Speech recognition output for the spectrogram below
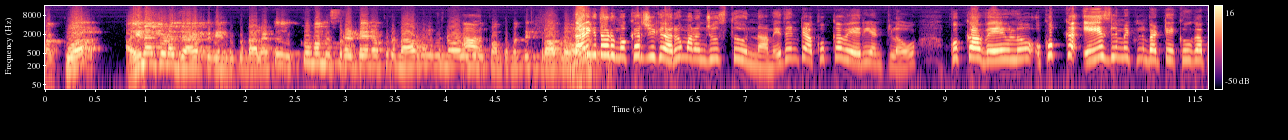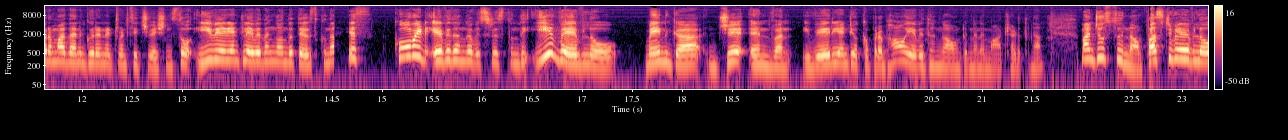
తక్కువ. అయినా కూడా జాగ్రత్తగా ఎందుకు ఉండాలంటే ఎక్కువ మంది స్ప్రెడ్ అయినప్పుడు నార్మల్గా ఉన్న వాళ్ళు కొంతమందికి ప్రాబ్లం దానికి తోడు ముఖర్జీ గారు మనం చూస్తూ ఉన్నాం. ఏదంటే ఒక్కొక్క వేరియంట్లో ఒక్కొక్క వేవ్లో ఒక్కొక్క ఏజ్ లిమిట్ని బట్టి ఎక్కువగా ప్రమాదానికి గురైనటువంటి సిచ్యువేషన్ సో ఈ వేరియంట్లో ఏ విధంగా ఉందో తెలుసుకుందాం. ఎస్ కోవిడ్ ఏ విధంగా విస్తరిస్తుంది? ఈ వేవ్లో మెయిన్గా జేఎన్ వన్ ఈ వేరియంట్ యొక్క ప్రభావం ఏ విధంగా ఉంటుందని మాట్లాడుతున్నాం. మనం చూస్తున్నాం ఫస్ట్ వేవ్లో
